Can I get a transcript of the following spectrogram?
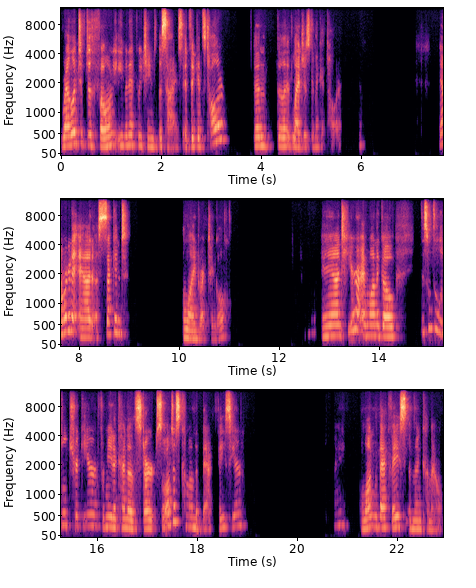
relative to the phone, even if we change the size. If it gets taller, then the ledge is going to get taller. Now we're going to add a second aligned rectangle. And here I want to go, this one's a little trickier for me to kind of start. So I'll just come on the back face here. Okay. Along the back face and then come out.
